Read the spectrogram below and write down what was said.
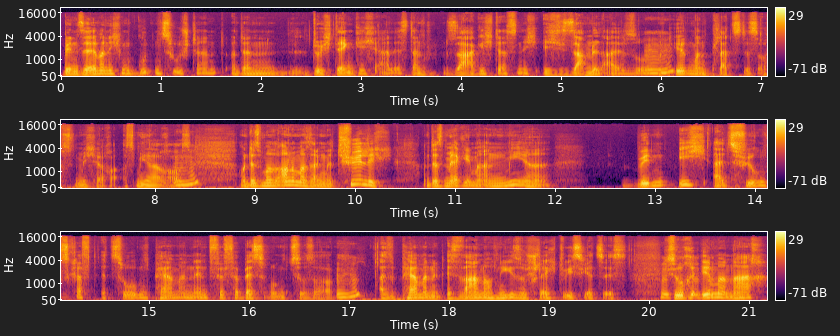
bin selber nicht im guten Zustand und dann durchdenke ich alles, dann sage ich das nicht. Ich sammle also mhm. und irgendwann platzt es aus, mich, aus mir heraus. Mhm. Und das muss man auch nochmal sagen. Natürlich, und das merke ich immer an mir, bin ich als Führungskraft erzogen, permanent für Verbesserung zu sorgen. Mhm. Also permanent. Es war noch nie so schlecht, wie es jetzt ist. Ich suche immer nach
